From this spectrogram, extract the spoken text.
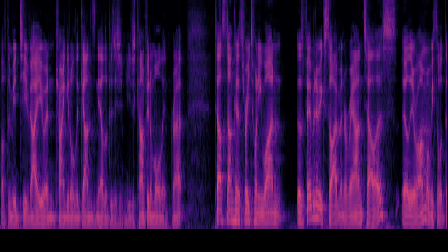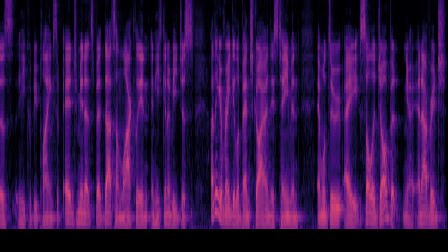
of the mid tier value and try and get all the guns in the other position. You just can't fit them all in, right? Tallis Duncan at 321. There's a fair bit of excitement around Tallis earlier on when we thought there's he could be playing some edge minutes, but that's unlikely, and, and he's going to be just I think a regular bench guy on this team, and and will do a solid job, but you know an average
